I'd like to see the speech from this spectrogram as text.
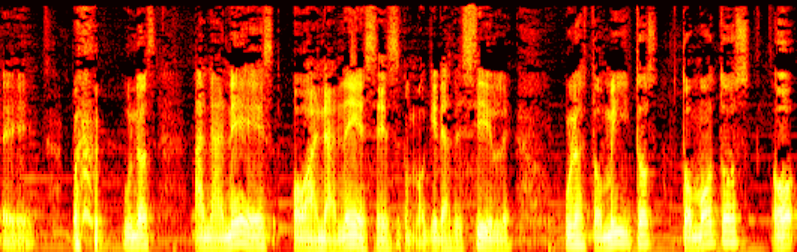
eh, unos ananés o ananeses, como quieras decirle, unos tomitos, tomotos o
